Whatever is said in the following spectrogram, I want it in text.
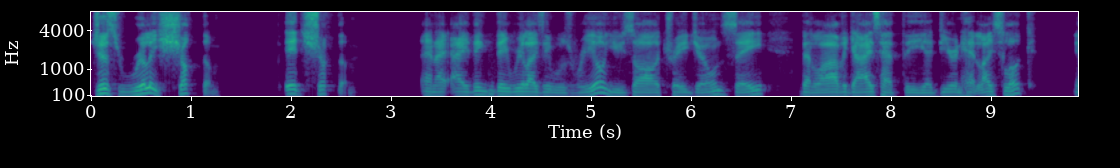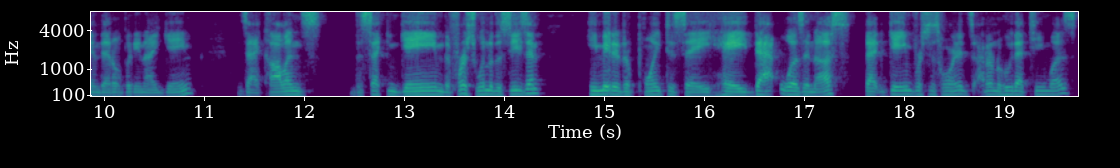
just really shook them. It shook them. And I, I think they realized it was real. You saw Tre Jones say that a lot of the guys had the uh, deer in headlights look in that opening night game. Zach Collins, the second game, the first win of the season, he made it a point to say, "Hey, that wasn't us. That game versus Hornets. I don't know who that team was,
